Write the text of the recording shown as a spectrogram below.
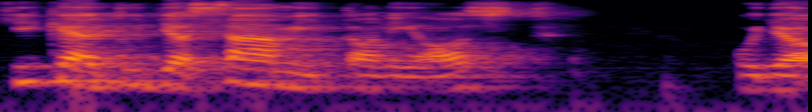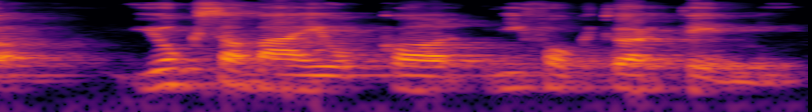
ki kell tudja számítani azt, hogy a jogszabályokkal mi fog történni.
